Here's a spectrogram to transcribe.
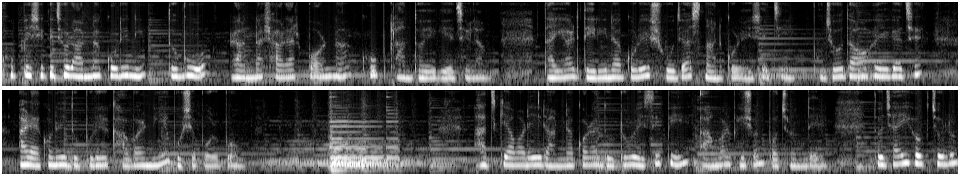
খুব বেশি কিছু রান্না করিনি, তবুও রান্না সারার পর না খুব ক্লান্ত হয়ে গিয়েছিলাম। তাই আর দেরি না করে সোজা স্নান করে এসেছি। পুজোও দেওয়া হয়ে গেছে, আর এখন এই দুপুরের খাবার নিয়ে বসে পড়ব। আজকে আমার এই রান্না করা দুটো রেসিপি আমার ভীষণ পছন্দের। তো যাই হোক, চলুন।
